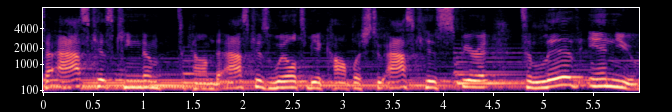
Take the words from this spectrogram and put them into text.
to ask his kingdom to come, to ask his will to be accomplished, to ask his spirit to live in you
